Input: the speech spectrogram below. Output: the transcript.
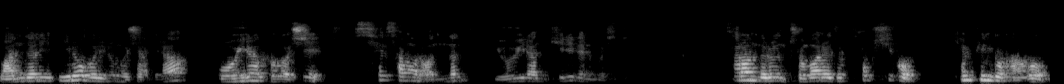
완전히 잃어버리는 것이 아니라 오히려 그것이 세상을 얻는 유일한 길이 되는 것이죠. 사람들은 주말에 좀 푹 쉬고 캠핑도 가고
